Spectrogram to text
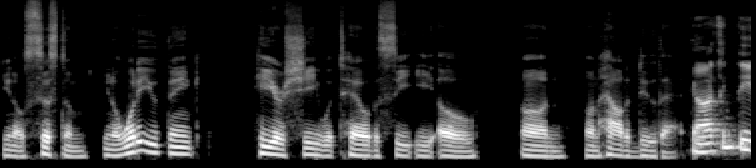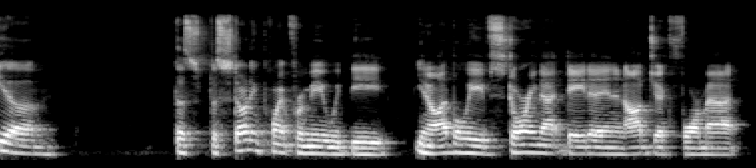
you know, system. You know, what do you think he or she would tell the CEO on on how to do that? Yeah, I think the um, the the starting point for me would be you know, I believe storing that data in an object format,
